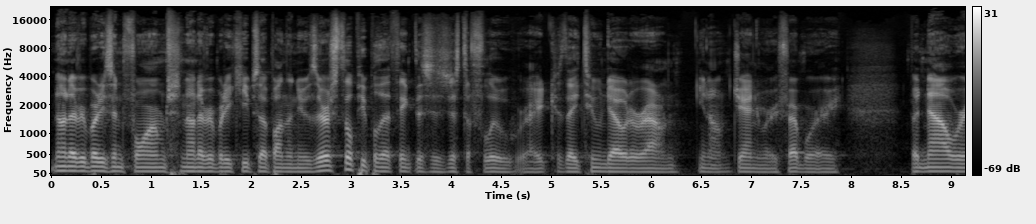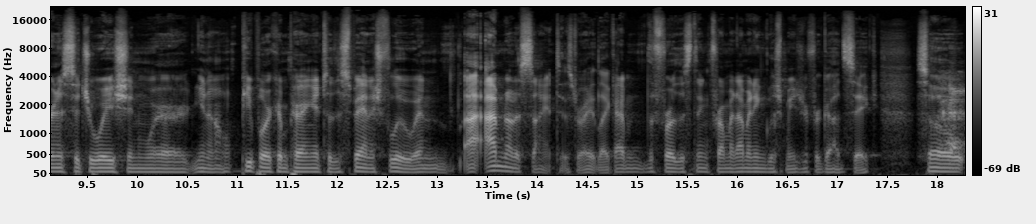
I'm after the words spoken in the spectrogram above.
not everybody's informed. Not everybody keeps up on the news. There are still people that think this is just a flu, right? Because they tuned out around you know January, February. But now we're in a situation where, you know, people are comparing it to the Spanish flu. And I, am not a scientist, right? Like, I'm the furthest thing from it. I'm an English major, for God's sake. So,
